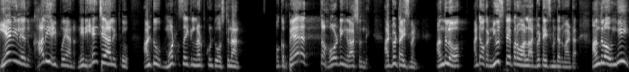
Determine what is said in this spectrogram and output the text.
ఏమీ లేదు ఖాళీ అయిపోయాను. నేను ఏం చేయాలి ఇప్పుడు? అంటూ మోటార్ సైకిల్ నడుపుకుంటూ వస్తున్నాను. ఒక పెద్ద హోర్డింగ్ రాసి ఉంది అడ్వర్టైజ్మెంట్. అందులో అంటే ఒక న్యూస్ పేపర్ వాళ్ళ అడ్వర్టైజ్మెంట్ అన్నమాట. అందులో ఉంది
